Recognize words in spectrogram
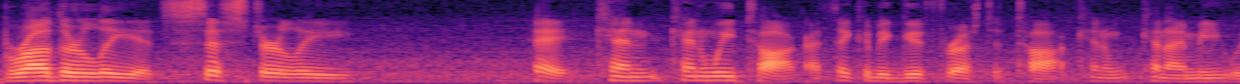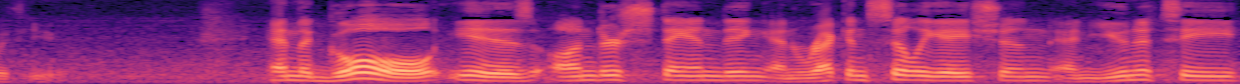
brotherly, it's sisterly, hey, can, can we talk? I think it'd be good for us to talk. Can, can I meet with you? And the goal is understanding and reconciliation and unity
